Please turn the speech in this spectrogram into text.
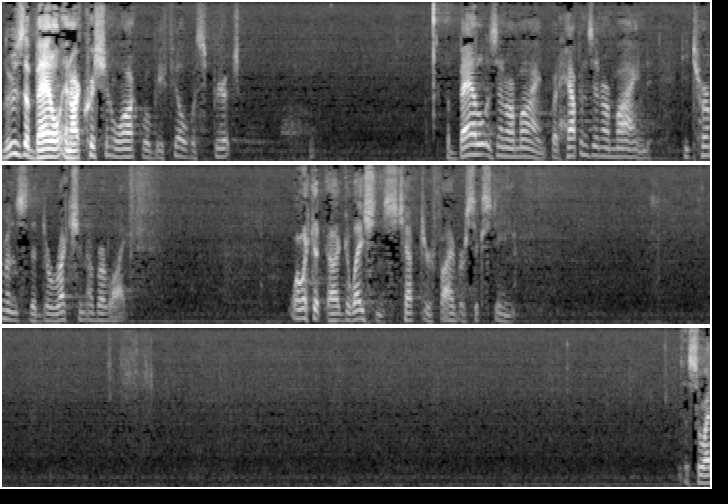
Lose the battle, and our Christian walk will be filled with spiritual. The battle is in our mind. What happens in our mind determines the direction of our life. We'll look at uh, Galatians chapter 5, or 16. So I,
